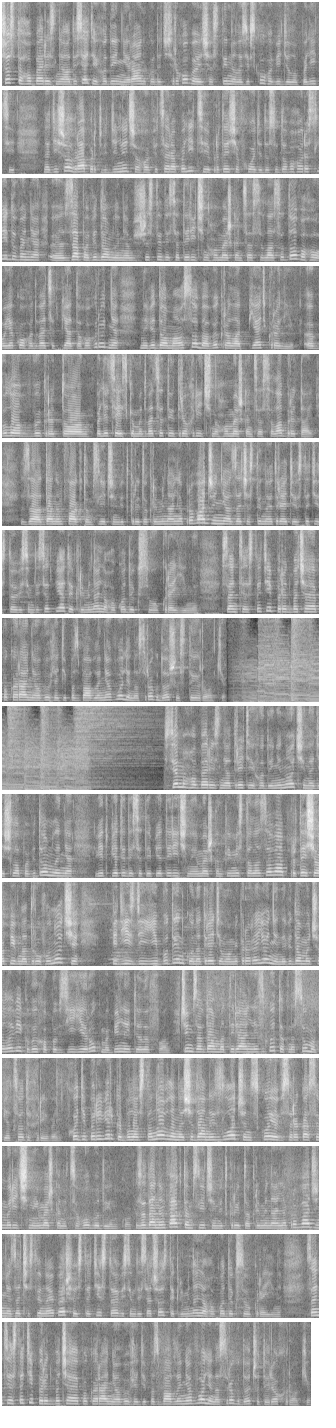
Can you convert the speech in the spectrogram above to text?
6 березня о 10 годині ранку до чергової частини Лозівського відділу поліції надійшов рапорт від дільничого офіцера поліції про те, що в ході досудового розслідування е, за повідомленням 60-річного мешканця села Садового, у якого 25 грудня невідома особа викрала 5 кролів. Е, Було викрито поліцейськими 23-річного мешканця села Бритай. За даним фактом слідчим відкрито кримінальне провадження за частиною 3 статті 185 Кримінального кодексу України. Санкція статті передбачає покарання у вигляді позбавлення волі на срок до 6 років. 7 березня о 3 годині ночі надійшло повідомлення від 55-річної мешканки міста Лозова про те, що о пів на другу ночі під'їзді її будинку на третьому мікрорайоні невідомий чоловік вихопив з її рук мобільний телефон, чим завдав матеріальний збиток на суму 500 гривень. В ході перевірки було встановлено, що даний злочин скоїв 47-річний мешканець цього будинку. За даним фактом, слідчим відкрито кримінальне провадження за частиною 1 статті 186 Кримінального кодексу України. Санкція статті передбачає покарання у вигляді позбавлення волі на срок до 4 років.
